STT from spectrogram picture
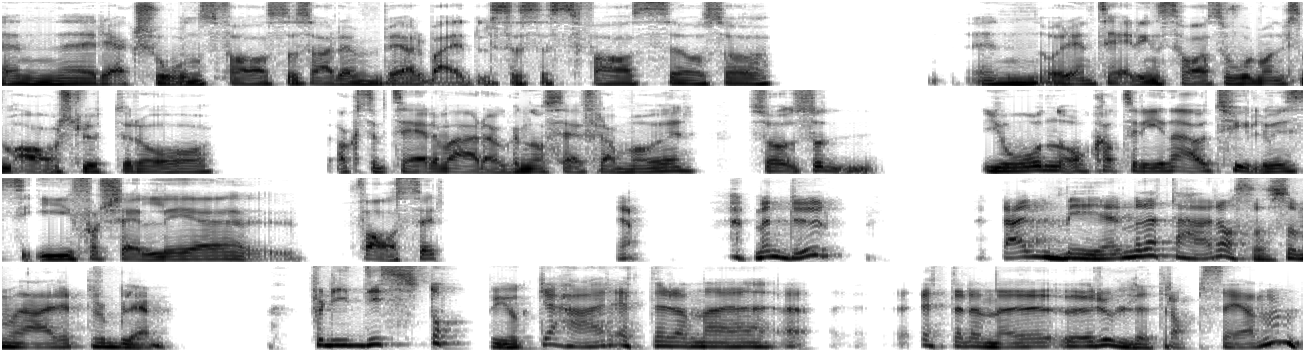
en reaksjonsfase, så er det en bearbeidelsesfase, og så en orienteringsfase hvor man liksom avslutter å akseptere hverdagen og ser framover. Så, så Jon og Katrine er jo tydeligvis i forskjellige faser. Ja. Men du, det er mer med dette her altså, som er et problem. Fordi de stopper jo ikke her etter denne, etter denne rulletrappscenen.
